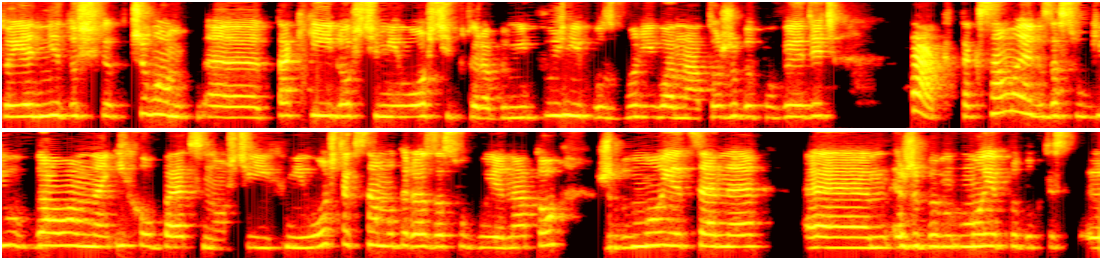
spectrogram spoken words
to ja nie doświadczyłam e, takiej ilości miłości, która by mi później pozwoliła na to, żeby powiedzieć, tak, tak samo jak zasługiwałam na ich obecność i ich miłość, tak samo teraz zasługuję na to, żeby moje ceny, e, żeby moje produkty e,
